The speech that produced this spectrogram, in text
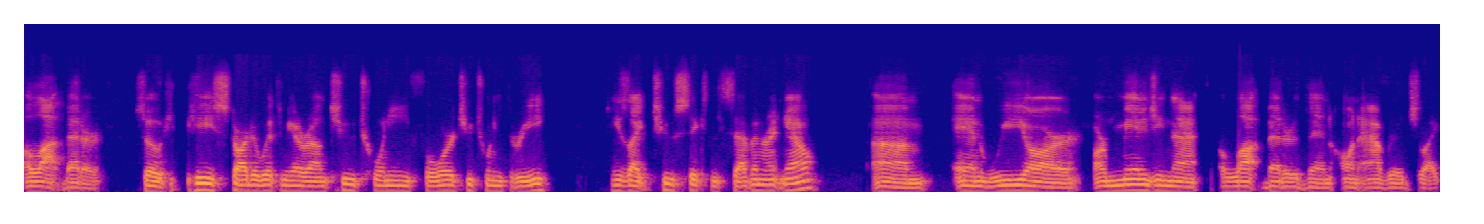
a lot better. So he started with me around 224, 223. He's like 267 right now. Um, and we are are managing that a lot better than on average like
